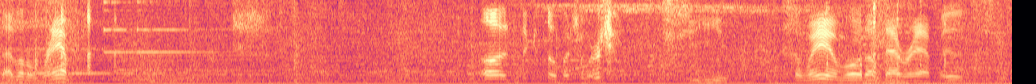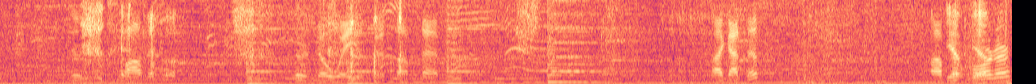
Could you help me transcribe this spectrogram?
That little ramp. Oh, this took so much work. Jeez. The way it rode up that ramp is, is impossible. There's no way he's gonna stop that. I got this. Off Yep, the yep.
